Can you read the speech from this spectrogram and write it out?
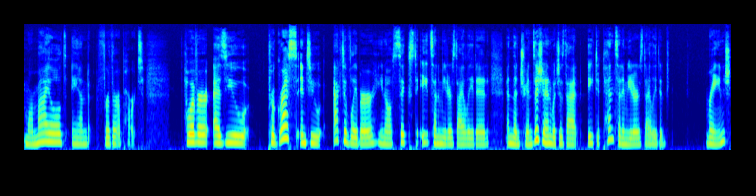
more mild and further apart. However, as you progress into active labor, you know, six to eight centimeters dilated, and then transition, which is that eight to 10 centimeters dilated range,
